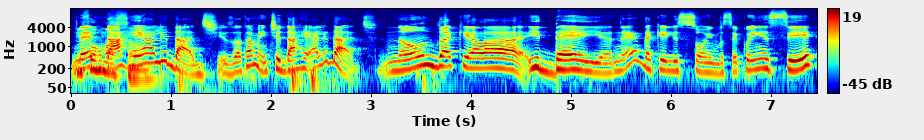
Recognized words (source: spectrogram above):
né? Da realidade, exatamente, da realidade. Não daquela ideia, né? Daquele sonho. Você conhecer,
